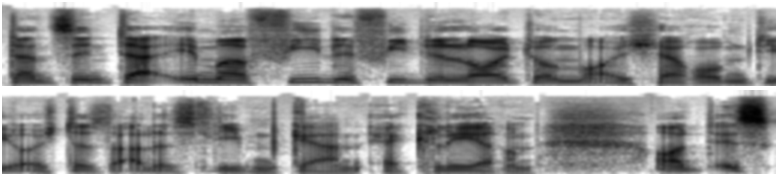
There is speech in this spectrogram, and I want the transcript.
dann sind da immer viele, viele Leute um euch herum, die euch das alles liebend gern erklären. Und es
